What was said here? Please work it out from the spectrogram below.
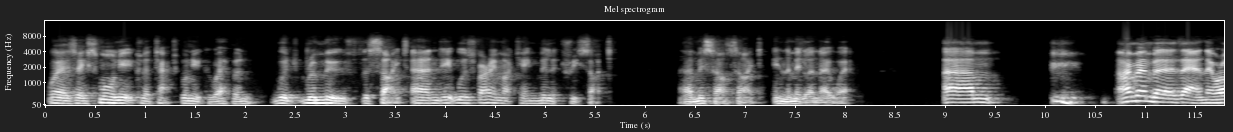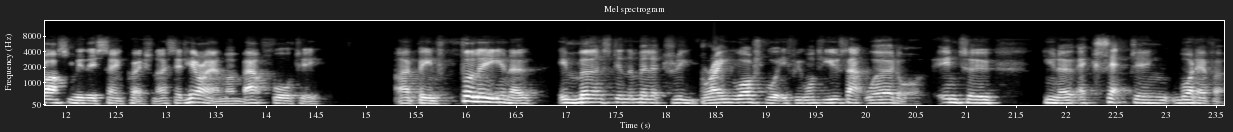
Whereas a small nuclear, tactical nuclear weapon would remove the site. And it was very much a military site, a missile site in the middle of nowhere. Um, I remember then they were asking me this same question. I said, Here I am, I'm about 40. I've been fully, you know, immersed in the military, brainwashed, if you want to use that word, or into, you know, accepting whatever.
